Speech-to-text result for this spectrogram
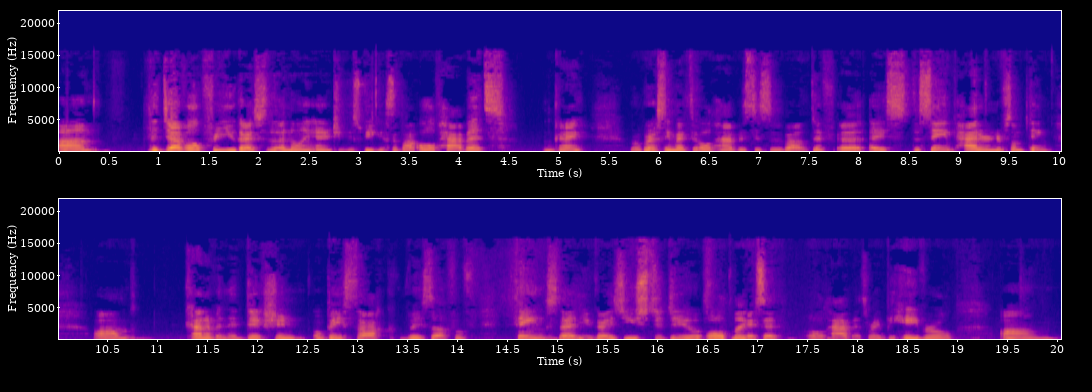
um, the devil for you guys the annoying energy this week is about old habits. Okay, regressing back to old habits. This is about diff- uh, a, the same pattern of something, um, kind of an addiction or based off based off of things that you guys used to do. Old, like I said, old habits, right? Behavioral, um,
